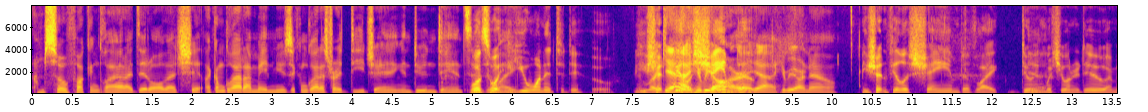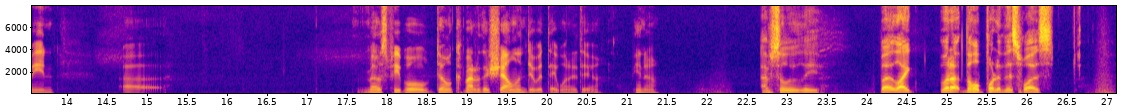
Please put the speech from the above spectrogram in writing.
I'm so fucking glad I did all that shit. Like, I'm glad I made music. I'm glad I started DJing and doing dances. Well, it's what like- you wanted to do. You shouldn't yeah, feel here we are. of. Yeah, here we are now. You shouldn't feel ashamed of like doing Yeah. what you want to do. I mean, uh, most people don't come out of their shell and do what they want to do. You know. Absolutely. But like, what I, the whole point of this was, I'm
